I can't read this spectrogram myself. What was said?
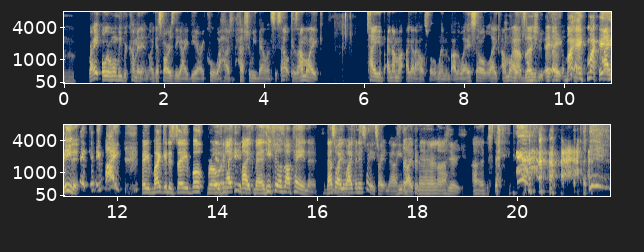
Mhm. right? Or when we were coming in, like as far as the idea, all right, cool. Well, how, how should we balance this out? Because I'm like, tell you, and I'm a, I got a house full of women, by the way. So like, I'm like, God bless you. Hey, hey, Mike, hey, Mike, I need it. Hey, Mike. Hey, Mike in the same boat, bro. It's Mike, Mike, man, he feels my pain. Then that's why he's wiping his face right now. He like, man, I hear you, I understand.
